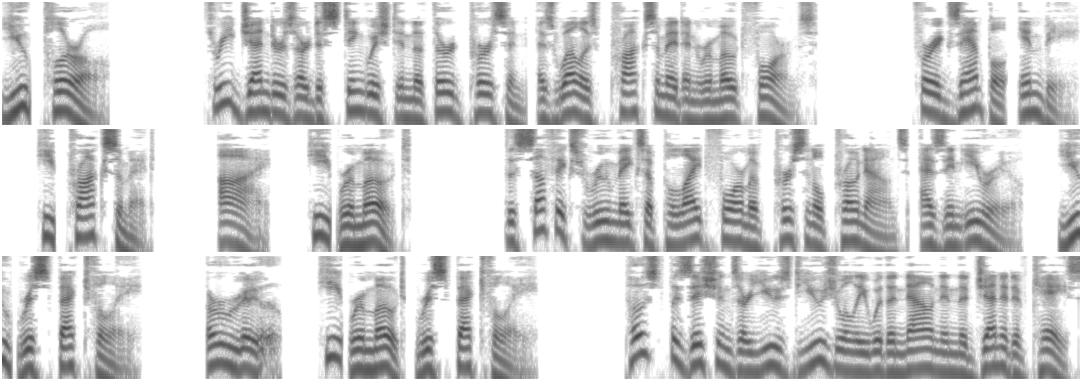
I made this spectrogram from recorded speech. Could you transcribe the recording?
you plural. Three genders are distinguished in the third person, as well as proximate and remote forms. For example, imbi he proximate, I he remote, The suffix ru makes a polite form of personal pronouns, as in iru you respectfully, uru he remote, respectfully. Postpositions are used usually with a noun in the genitive case,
